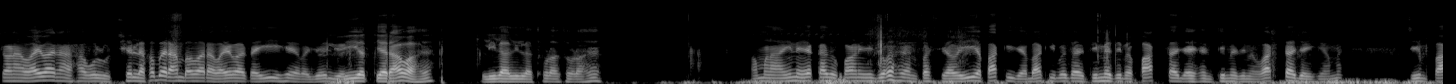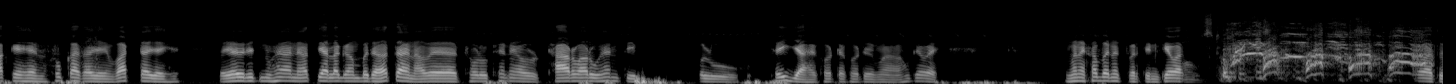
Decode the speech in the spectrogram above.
ચણા વાવ્યા ને, હા, ઓલું છેલ્લે ખબર આંબા વાળા વાવ્યા હતા એ છે ભાઈ જોઈ લ્યો એ અત્યારે આવા છે લીલા લીલા થોડા થોડા છે હમણાં એને એકાદું પાણી જોશે ને પછી હવે એ પાકી જાય, બાકી બધા ધીમે ધીમે પાકતા જાય છે ને ધીમે ધીમે વાટતા જાય છે અમે. જેમ પાકે છે ને સુકાતા જાય વાટતા જાય છે તો એવી રીતનું છે અને અત્યાર લગામ બધા હતા ને, હવે થોડુંક છે ને ઠારવાળું છે ને તે પેલું થઈ જાય ખોટે ખોટીમાં શું કહેવાય? મને ખબર નથી પડતી ને કેવા કેવા તો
